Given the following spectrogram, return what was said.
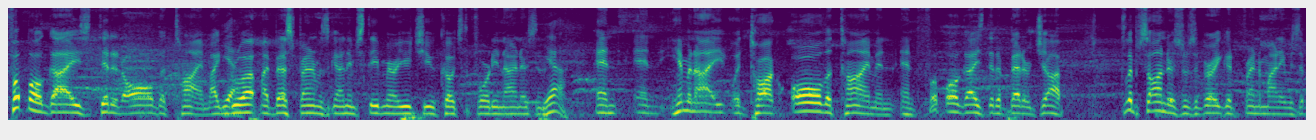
Football guys did it all the time. I Yeah. grew up. My best friend was a guy named Steve Mariucci who coached the 49ers. And, Yeah. And and him and I would talk all the time. And and football guys did a better job. Flip Saunders was a very good friend of mine. He was a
